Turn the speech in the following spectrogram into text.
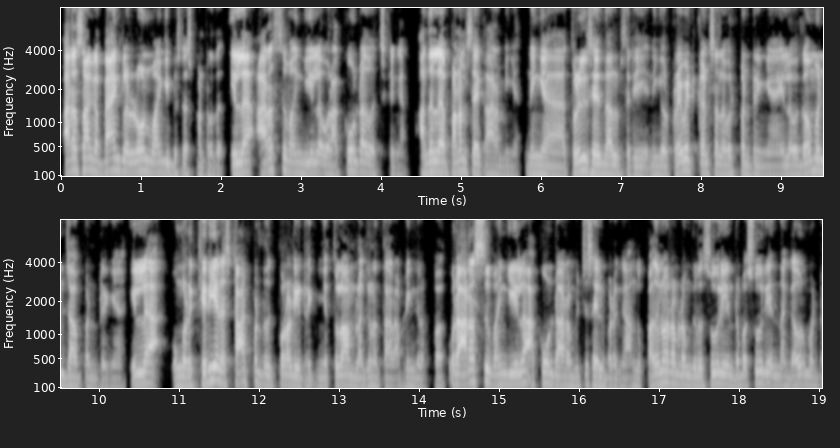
அரசாங்க பேங்க்ல லோன் வாங்கி பிசினஸ் பண்றது இல்ல அரசு வங்கியில ஒரு அக்கௌண்டாவது வச்சுக்கோங்க. அதுல பணம் சேர்க்க ஆரம்பிங்க. நீங்க தொழில் செய்தாலும் சரி நீங்க ஒரு பிரைவேட் கன்சர்ன்ல ஒர்க் பண்றீங்க இல்ல ஒரு கவர்மெண்ட் ஜாப் பண்றீங்க இல்ல உங்களோட கெரியரை ஸ்டார்ட் பண்றதுக்கு போராடிட்டு இருக்கீங்க துலாம் லக்னத்தார் அப்படிங்கிறப்ப ஒரு அரசு வங்கியில அக்கௌண்ட் ஆரம்பிச்சு செயல்படுங்க. அங்க பதினோராம் இடம்ங்கிறது சூரியன்றப்ப சூரியன் தான் கவர்மெண்ட்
